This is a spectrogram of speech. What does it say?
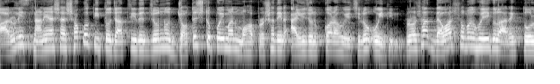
বারুণী স্নানে আসা সকল তীর্থযাত্রীদের জন্য যথেষ্ট পরিমাণ মহাপ্রসাদের আয়োজন করা হয়েছিল ওই দিন। প্রসাদ দেওয়ার সময় হয়ে গেল আরেক তোল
